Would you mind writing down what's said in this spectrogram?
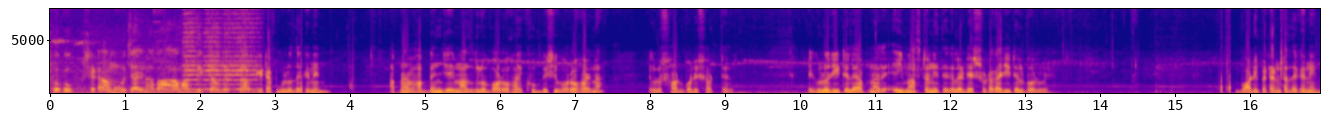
ঠকুক, সেটা আমিও চাই না বা আমার দিকটাও দেখতে হবে। গেট আপগুলো দেখে নিন। আপনারা ভাববেন যে এই মাছগুলো বড় হয়, খুব বেশি বড় হয় না। এগুলো শর্ট বডি, শর্ট টেল। এগুলো রিটেলে আপনার এই মাছটা নিতে গেলে দেড়শো টাকা রিটেল পড়বে। বডি প্যাটার্নটা দেখে নিন।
